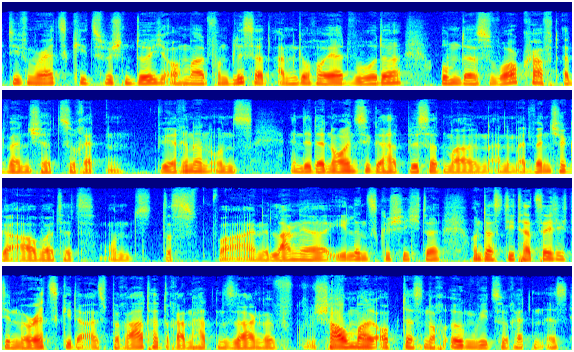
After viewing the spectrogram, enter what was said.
Stephen Ratsky zwischendurch auch mal von Blizzard angeheuert wurde, um das Warcraft Adventure zu retten. Wir erinnern uns, Ende der 90er hat Blizzard mal an einem Adventure gearbeitet und das war eine lange Elendsgeschichte. Und dass die tatsächlich den Moretzky da als Berater dran hatten, sagen, schau mal, ob das noch irgendwie zu retten ist,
